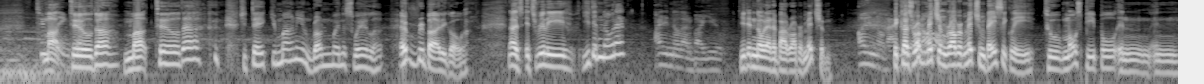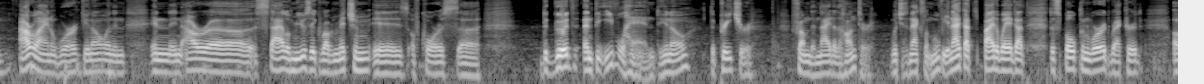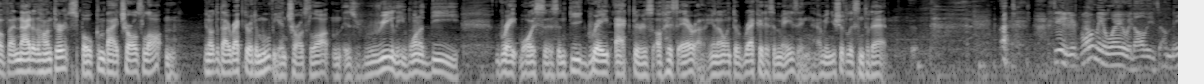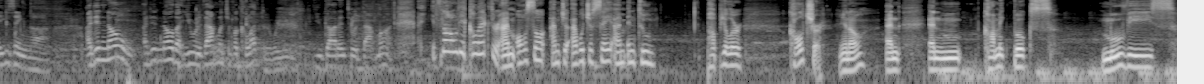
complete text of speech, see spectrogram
things. Matilda, Matilda, she take your money and run Venezuela. Everybody go. no, it's it's really you didn't know that. I didn't know that about you. You didn't know that about Robert Mitchum. I didn't know that because Robert Mitchum. Robert Mitchum, basically, to most people in in our line of work, you know, and in in in our uh, style of music, Robert Mitchum is, of course, uh, the good and the evil hand, you know, the preacher from the Night of the Hunter. Which is an excellent movie, and I got, by the way, I got the spoken word record of uh, Night of the Hunter, spoken by Charles Laughton, you know, the director of the movie. And Charles Laughton is really one of the great voices and the great actors of his era, you know, and the record is amazing. I mean, you should listen to that. Dude, you're blowing me away with all these amazing. Uh, I didn't know. I didn't know that you were that much of a collector. Where you you got into it that much. It's not only a collector. I'm also I'm ju- I would just say I'm into popular culture, you know, and and comic books, movies,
